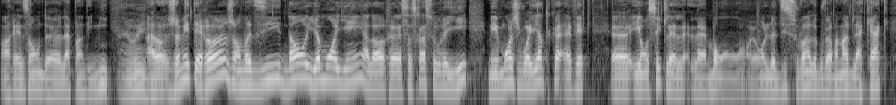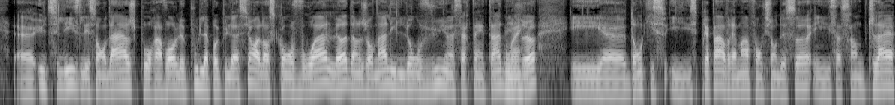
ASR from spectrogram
en raison de la pandémie. Oui. Alors, je m'interroge, on m'a dit non, il y a moyen, alors euh, ça sera surveillé. Mais moi, je voyais en tout cas avec, euh, et on sait que, la, bon, on, on l'a dit souvent, le gouvernement de la CAQ euh, utilise les sondages pour avoir le pouls de la population. Alors, ce qu'on voit là dans le journal, ils l'ont vu il y a un certain temps déjà. Et euh, donc, ils, se- ils se préparent vraiment en fonction de ça et ça semble clair.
